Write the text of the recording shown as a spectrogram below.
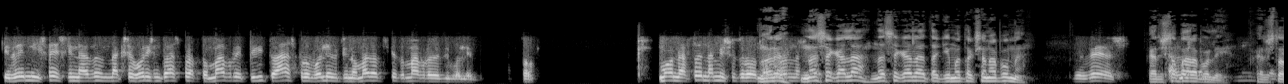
και δεν είναι θέση να, δουν, να ξεχωρίσουν το άσπρο από το μαύρο επειδή το άσπρο βολεύει την ομάδα τους και το μαύρο δεν την βολεύει. Αυτό. Μόνο αυτό να μην σου τρώω Ωραία. Να σε καλά, να σε καλά τα κύματα, ξαναπούμε. Βεβαίως. Ευχαριστώ πάρα πολύ. Ευχαριστώ.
